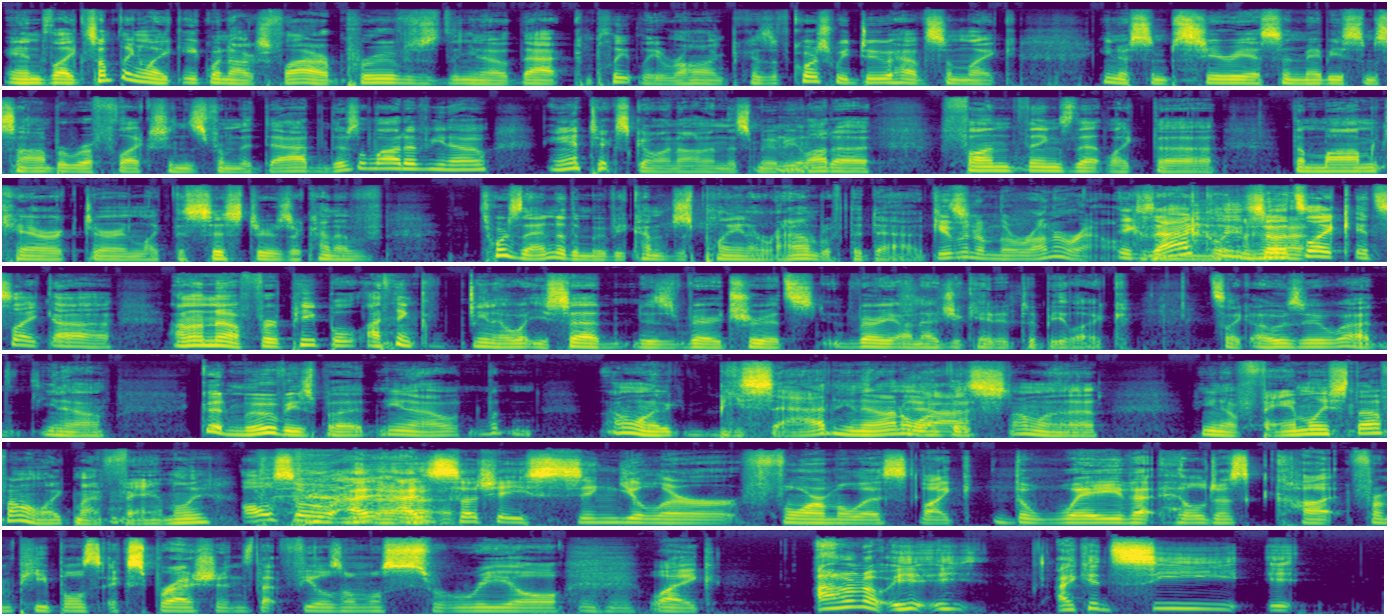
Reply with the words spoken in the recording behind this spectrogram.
And like something like Equinox Flower proves you know that completely wrong because of course we do have some like you know some serious and maybe some somber reflections from the dad. There's a lot of you know antics going on in this movie. Mm-hmm. A lot of fun things that like the the mom character and like the sisters are kind of towards the end of the movie kind of just playing around with the dad. giving him the runaround. Exactly. so it's like it's like uh I don't know for people. I think you know what you said is very true. It's very uneducated to be like it's like Ozu. What you know, good movies, but you know, what, I don't want to be sad. You know, I don't want this. I don't want to you know, family stuff. I don't like my family. Also, a- as such a singular formalist, like the way that he'll just cut from people's expressions that feels almost surreal. Mm-hmm. Like, I don't know. It, it, I could see it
